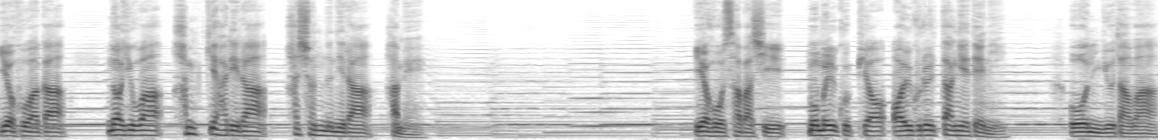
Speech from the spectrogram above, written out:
여호와가 너희와 함께하리라 하셨느니라 하매 여호사밧이 몸을 굽혀 얼굴을 땅에 대니 온 유다와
